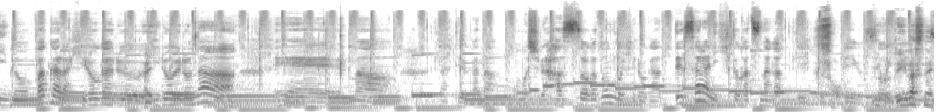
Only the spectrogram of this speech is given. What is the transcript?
ニティの場から広がるはい。いろいろな、えーまあなんていうかな面白い発想がどんどん広がってさらに人がつながっていくっていうそういう。こと言いますね。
